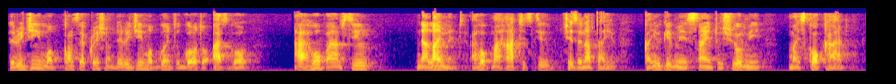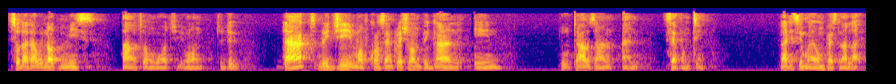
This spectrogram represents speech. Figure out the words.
the regime of consecration, the regime of going to God to ask God, I hope I am still in alignment. I hope my heart is still chasing after you. Can you give me a sign to show me my scorecard so that I will not miss out on what you want to do? That regime of consecration began in 2017. That is in my own personal life.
